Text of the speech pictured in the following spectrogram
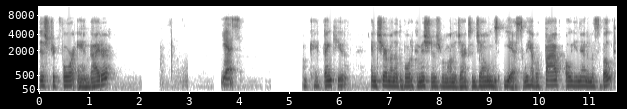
District four, Ann Guider. Yes. Okay, thank you. And Chairman of the Board of Commissioners, Romona Jackson Jones, yes, we have a 5-0 unanimous vote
